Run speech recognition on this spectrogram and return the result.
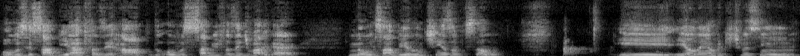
Ou você sabia fazer rápido, ou você sabia fazer devagar. Não sabia, não tinha essa opção. E, e eu lembro que, tipo assim,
